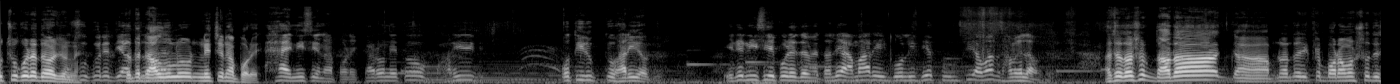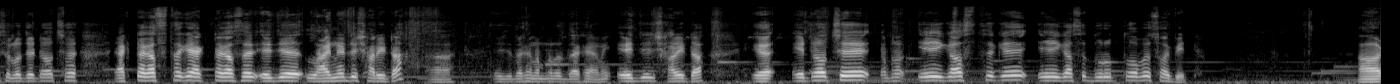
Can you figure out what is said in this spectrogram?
উঁচু করে দেওয়ার জন্য উঁচু করে দেওয়ার যাতে ডালগুলো নিচে না পড়ে। হ্যাঁ নিচে না পড়ে কারণ এ তো ভারী অতিরিক্ত ভারী হবে। এটা নিচেই পড়ে যাবে। তাহলে আমার এই গলি দিয়ে তুলতে আমার ঝামেলা হবে। আচ্ছা দর্শক দাদা আপনাদের একটা পরামর্শ দিছিল যেটা হচ্ছে একটা গাছ থেকে একটা গাছের এই যে লাইনের যে শাড়িটা এই যে দেখেন আপনাদের দেখাই আমি। এই যে শাড়িটা এটা হচ্ছে আপনার এই গাছ থেকে এই গাছের দূরত্ব হবে ছয় ফিট আর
